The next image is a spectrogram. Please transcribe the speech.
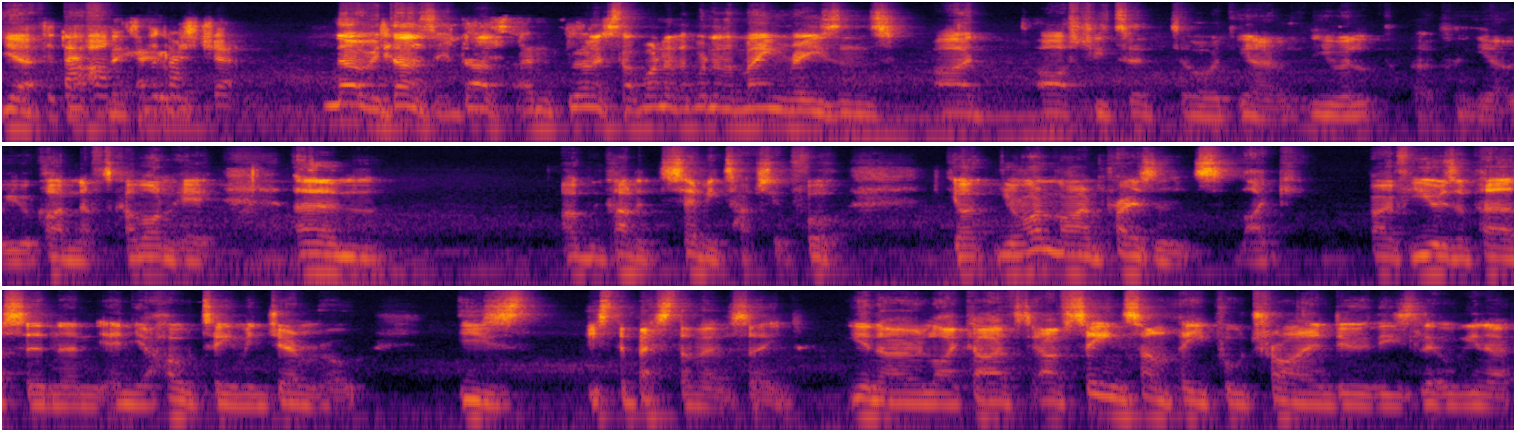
Yeah, Did that definitely. answer the question? No, it does. It does. And to be honest, like, one of the one of the main reasons I asked you to, to you know, you were, you know, you were kind enough to come on here. Um, I we kind of semi touched it before. Your, your online presence, like both you as a person and, and your whole team in general, is is the best I've ever seen. You know, like I've I've seen some people try and do these little, you know,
